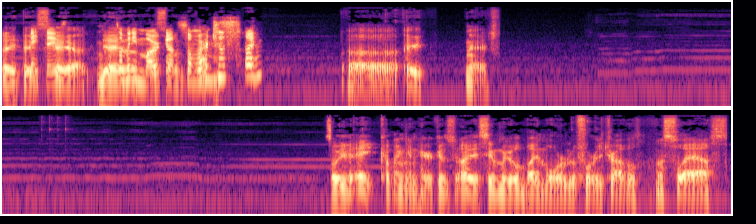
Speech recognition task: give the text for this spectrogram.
Eight days. days. Yeah, yeah. yeah somebody that- marked that's that what I'm- somewhere this time. Uh, eight. Eight. So we have eight coming in here because I assume we will buy more before we travel. That's why I asked.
